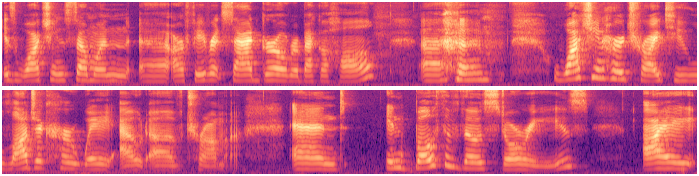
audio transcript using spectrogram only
is watching someone uh, our favorite sad girl rebecca hall uh, watching her try to logic her way out of trauma. And in both of those stories i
